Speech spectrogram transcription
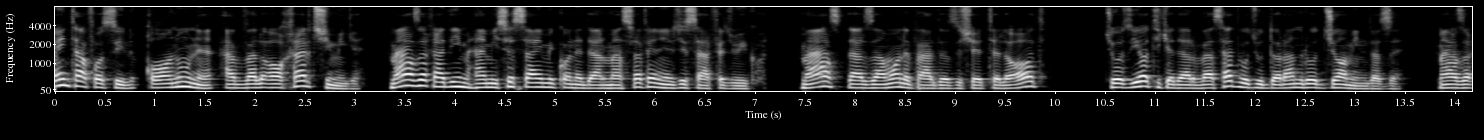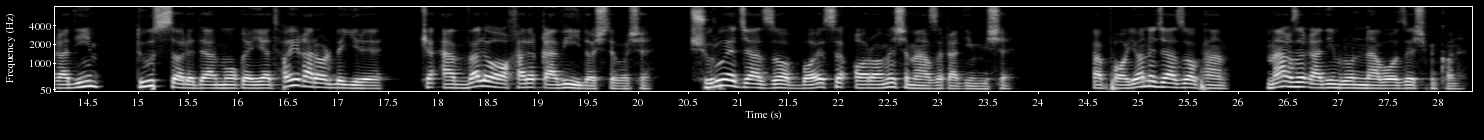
این تفاصیل قانون اول و آخر چی میگه؟ مغز قدیم همیشه سعی می‌کنه در مصرف انرژی صرفه جویی کنه. مغز در زمان پردازش اطلاعات جزئیاتی که در وسط وجود دارن رو جا میندازه. مغز قدیم دوست داره در موقعیت هایی قرار بگیره که اول و آخر قوی داشته باشه. شروع جذاب باعث آرامش مغز قدیم میشه و پایان جذاب هم مغز قدیم رو نوازش می‌کنه.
